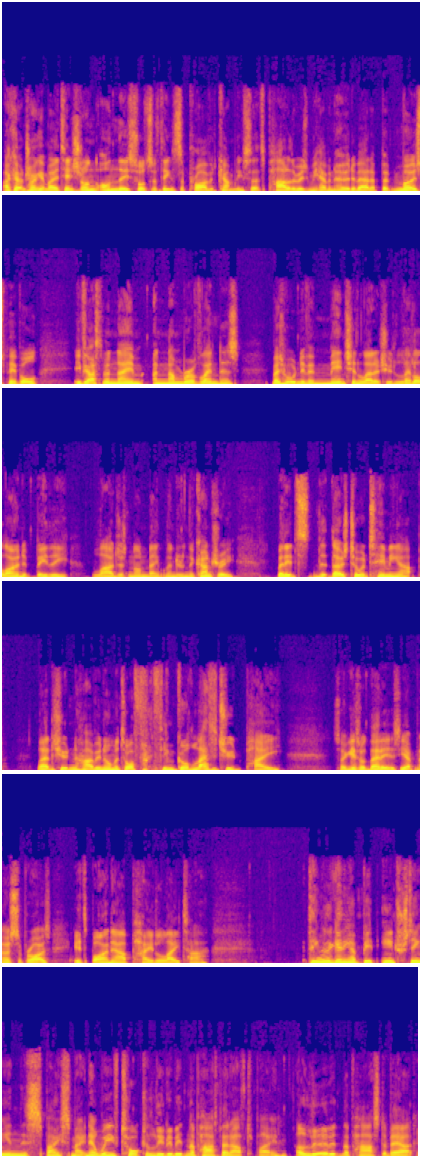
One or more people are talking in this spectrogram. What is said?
I can't try and get my attention on, on these sorts of things. It's a private company, so that's part of the reason we haven't heard about it. But most people, if you ask them to name a number of lenders, most people wouldn't even mention Latitude, let alone it be the largest non bank lender in the country. But it's those two are teaming up. Latitude and Harvey Norman to offer a thing called Latitude Pay. So I guess what that is? Yep, no surprise. It's buy now, pay later. Things are getting a bit interesting in this space, mate. Now we've talked a little bit in the past about Afterpay, a little bit in the past about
